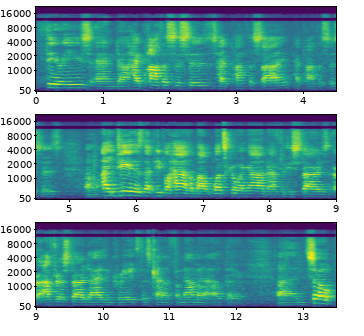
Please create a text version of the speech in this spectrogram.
theories and uh, hypotheses, hypothesi, hypotheses, um, ideas that people have about what's going on after these stars, or after a star dies and creates this kind of phenomena out there. Um, so,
